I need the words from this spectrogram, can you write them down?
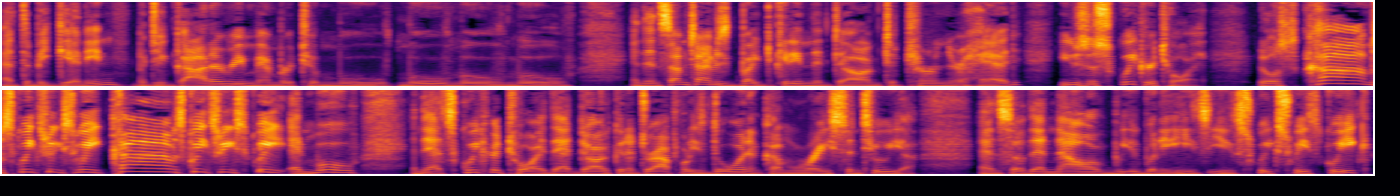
at the beginning. But you got to remember to move, move, move, move. And then sometimes by getting the dog to turn their head, use a squeaker toy. You know, come, squeak, squeak, squeak, come, squeak, squeak, squeak, and move. And that squeaker toy, that dog's going to drop what he's doing and come racing to you. And so then now when he's, he squeak, squeak, squeak,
